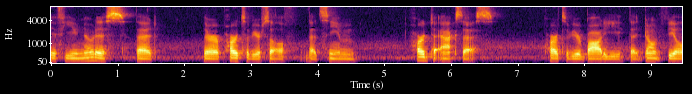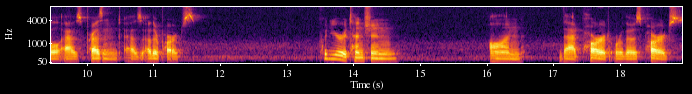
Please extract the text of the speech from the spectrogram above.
If you notice that there are parts of yourself that seem hard to access, parts of your body that don't feel as present as other parts, put your attention on that part or those parts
